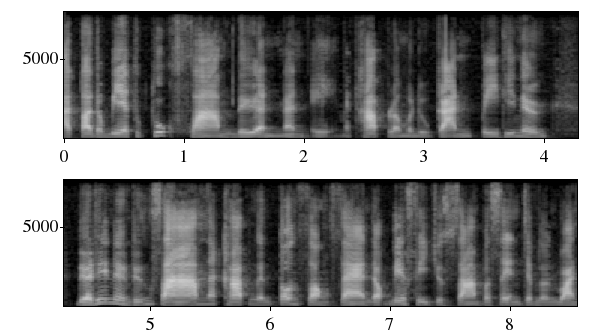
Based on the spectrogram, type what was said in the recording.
อัตราดอกเบี้ยทุก ๆ 3 เดือนนั่นเองนะครับเรามาดูกันปีที่ 1 เดือนที่ 1 ถึง3นะครับเงินต้น 200,000 ดอกเบี้ย 4.3%จำนวนวัน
